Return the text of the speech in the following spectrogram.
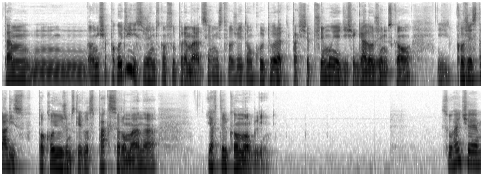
tam mm, oni się pogodzili z rzymską supremacją i stworzyli tą kulturę, tak się przyjmuje dzisiaj galo-rzymską i korzystali z pokoju rzymskiego, z Pax Romana, jak tylko mogli. Słuchajcie,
